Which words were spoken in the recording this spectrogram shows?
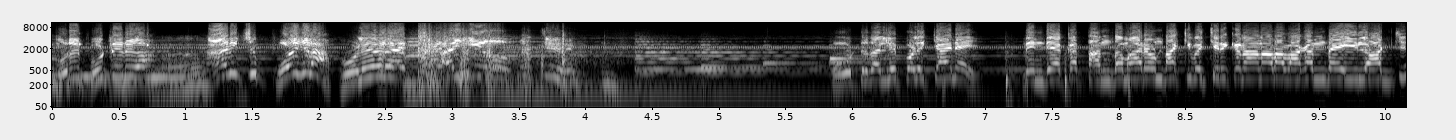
മുറി പൂട്ടിയിടുക. അടിച്ചു പൊളിക്കടാ. പൊളിയുടെ. അയ്യോ പൂട്ട് തല്ലി പൊളിക്കാനേ നിന്റെയൊക്കെ തന്തമാരുണ്ടാക്കി വെച്ചിരിക്കണാണോ വകന്റെ ഈ ലോഡ്ജ്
